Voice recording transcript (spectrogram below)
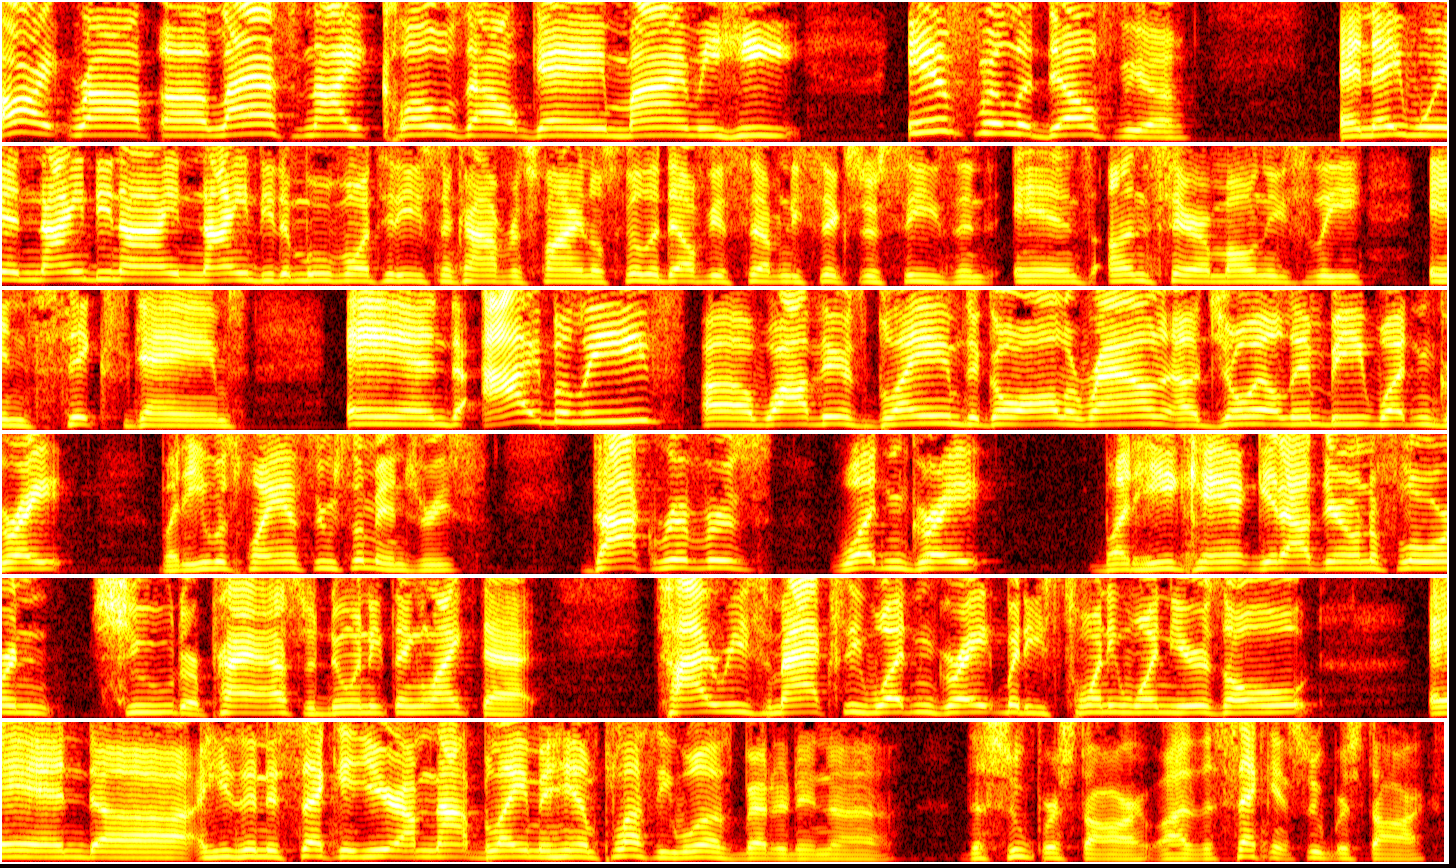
All right, Rob. Uh, last night, closeout game, Miami Heat in Philadelphia, and they win 99 90 to move on to the Eastern Conference Finals. Philadelphia 76ers season ends unceremoniously in six games. And I believe, uh, while there's blame to go all around, uh, Joel Embiid wasn't great, but he was playing through some injuries. Doc Rivers wasn't great, but he can't get out there on the floor and shoot or pass or do anything like that. Tyrese Maxey wasn't great, but he's 21 years old and uh, he's in his second year. I'm not blaming him. Plus, he was better than uh, the superstar, uh, the second superstar.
